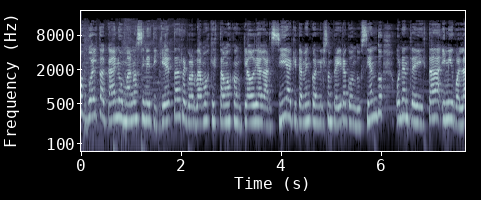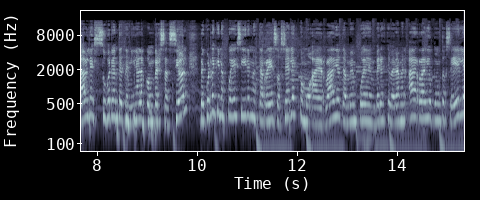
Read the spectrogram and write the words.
Hemos vuelto acá en Humanos sin Etiquetas. Recordamos que estamos con Claudia García, aquí también con Nilson Pereira conduciendo una entrevista inigualable, súper entretenida la conversación. Recuerden que nos pueden seguir en nuestras redes sociales como AE Radio. También pueden ver este programa en aerradio.cl.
